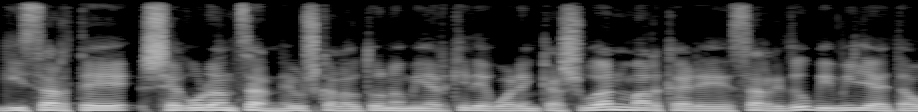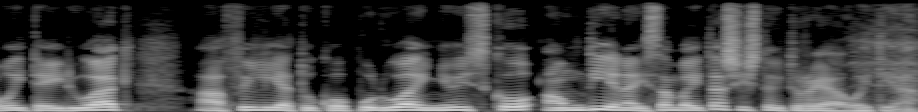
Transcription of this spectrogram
gizarte segurantzan Euskal Autonomia Erkidegoaren kasuan marka ere ezarri du 2023ak afiliatu kopurua inoizko handiena izan baita sistoiturria goitia.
